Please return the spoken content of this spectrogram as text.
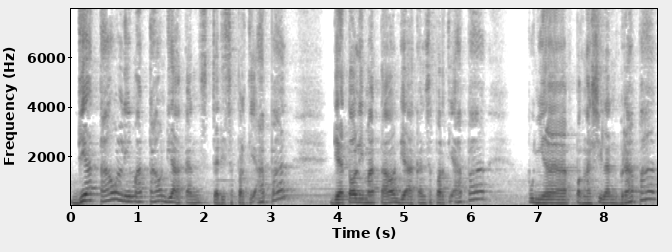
Dia tahu lima tahun dia akan jadi seperti apa. Dia tahu lima tahun dia akan seperti apa punya penghasilan berapa,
